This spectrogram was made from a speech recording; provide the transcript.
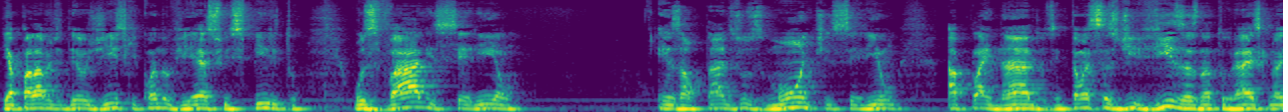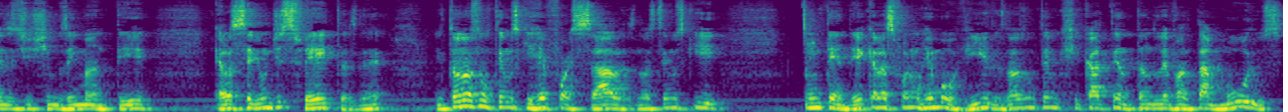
e a palavra de Deus diz que quando viesse o Espírito, os vales seriam exaltados, os montes seriam aplainados. Então, essas divisas naturais que nós insistimos em manter, elas seriam desfeitas, né? Então, nós não temos que reforçá-las, nós temos que entender que elas foram removidas, nós não temos que ficar tentando levantar muros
